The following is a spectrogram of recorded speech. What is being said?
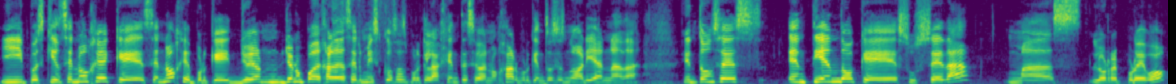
Y pues quien se enoje, que se enoje, porque yo, yo no puedo dejar de hacer mis cosas porque la gente se va a enojar, porque entonces no haría nada. Entonces entiendo que suceda, más lo repruebo.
